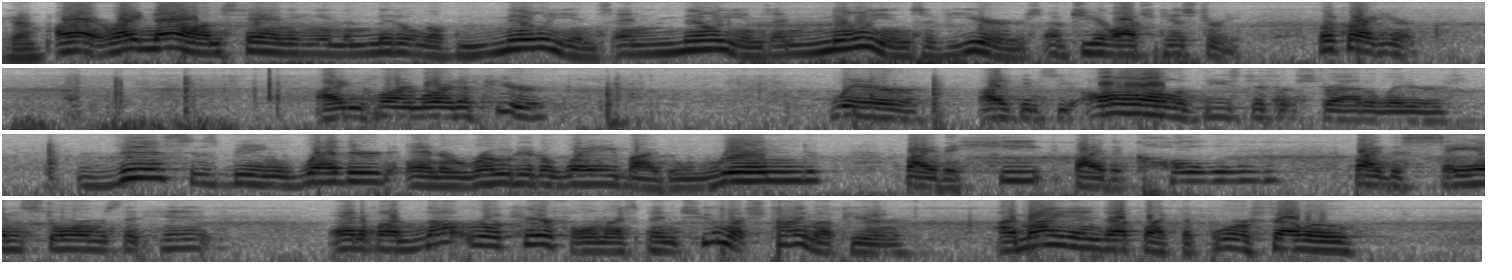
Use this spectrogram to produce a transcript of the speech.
All right, right now I'm standing in the middle of millions and millions and millions of years of geologic history. Look right here. I can climb right up here where I can see all of these different strata layers. This is being weathered and eroded away by the wind, by the heat, by the cold, by the sandstorms that hit it. And if I'm not real careful and I spend too much time up here, I might end up like the poor fellow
